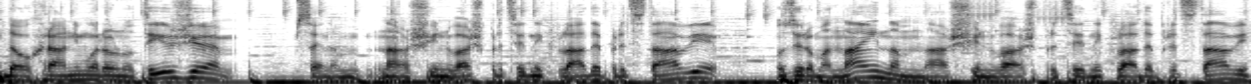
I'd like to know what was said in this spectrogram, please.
Da ohranimo ravnotežje, saj nam naš in vaš predsednik vlade predstavi, oziroma naj nam naš in vaš predsednik vlade predstavi,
